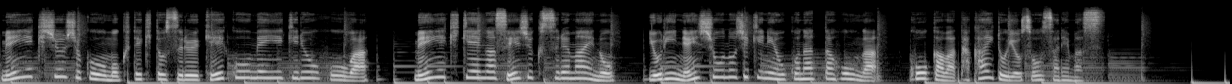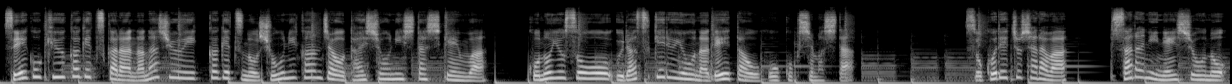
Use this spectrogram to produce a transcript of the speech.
免疫収縮を目的とする経口免疫療法は、免疫系が成熟する前のより年少の時期に行った方が効果は高いと予想されます。生後9ヶ月から71ヶ月の小児患者を対象にした試験は、この予想を裏付けるようなデータを報告しました。そこで著者らは、さらに年少の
